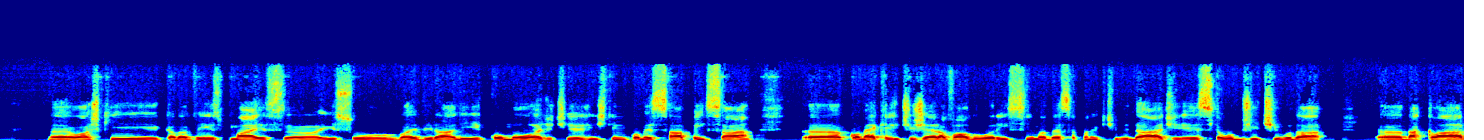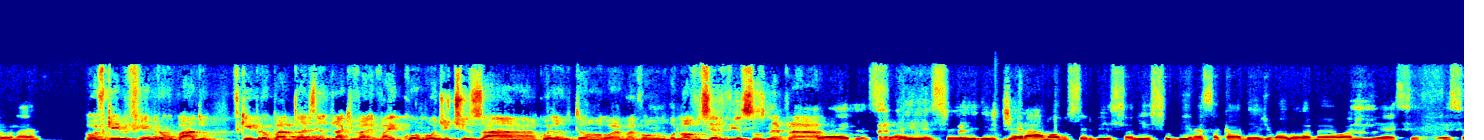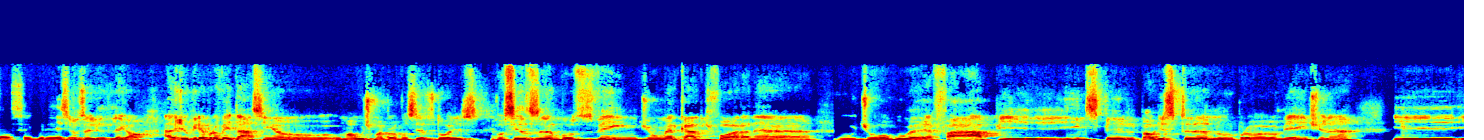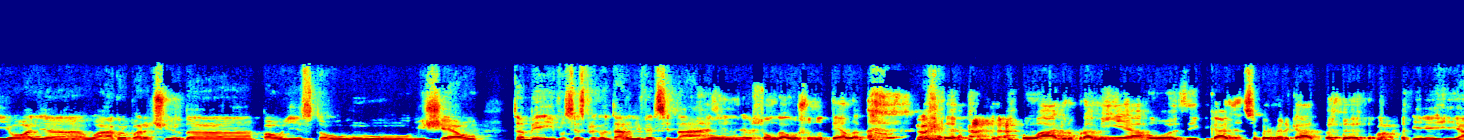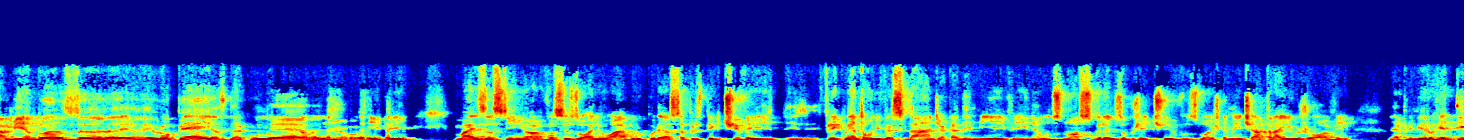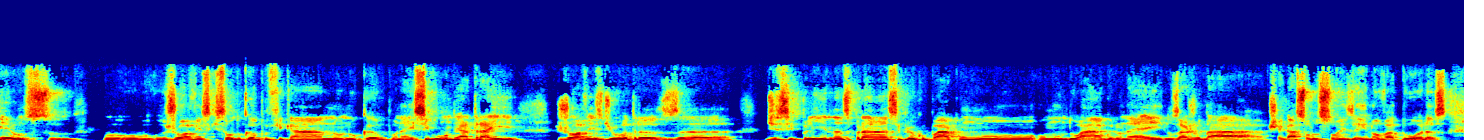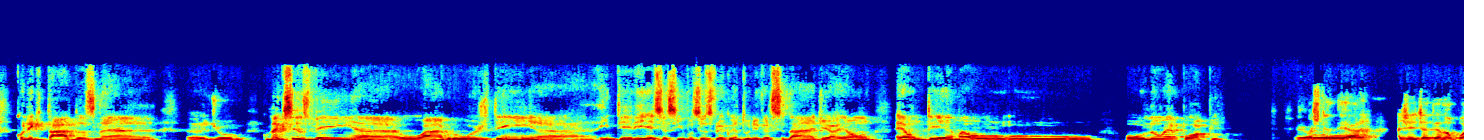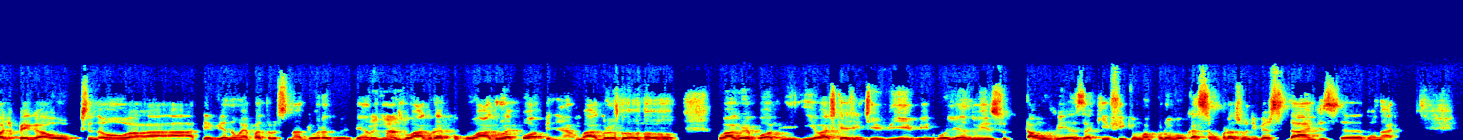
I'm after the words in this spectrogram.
né? eu acho que cada vez mais uh, isso vai virar ali commodity, a gente tem que começar a pensar Uh, como é que a gente gera valor em cima dessa conectividade. Esse é o objetivo da, uh, da Claro, né? Oh, fiquei, fiquei preocupado, fiquei preocupado, tá é. dizendo já que vai, vai comoditizar a coisa, então agora, mas vão novos serviços, né? Pra, é isso, pra, é isso. Pra... E, e, gerar novos serviços ali subir nessa cadeia de valor, né? Eu acho hum. que esse, esse é o segredo. Esse é o segredo, legal. Ah, eu queria aproveitar, assim, uma última para vocês dois. Vocês ambos vêm de um mercado de fora, né? O Diogo é FAAP, INSPER, paulistano, provavelmente, né? E, e olha o agro a partir da Paulista. O Michel também, vocês frequentaram universidade. Um, eu sou um gaúcho Nutella. o agro para mim é arroz e carne de supermercado. e, e amêndoas uh, europeias, né, com Nutella, é. enfim. Mas assim, ó, vocês olham o agro por essa perspectiva e, e frequentam a universidade, a academia e vem. Né? Um dos nossos grandes objetivos, logicamente, é atrair o jovem né? Primeiro, reter os, os jovens que são do campo e ficar no, no, campo. Né? E segundo, é atrair jovens de outras uh, disciplinas para se preocupar com o, o, mundo agro né? e nos ajudar a chegar a soluções aí, inovadoras, conectadas, né, uh, Diogo? Como é que vocês veem uh, o agro hoje? Tem interesse? assim? Vocês frequentam a universidade? É, é, um, é um tema ou, ou, ou não é pop? Eu... Acho que até a, a, gente até não pode pegar o, senão a, a TV não é patrocinadora do evento, pois mas é. o agro é o agro é pop, né? O agro o agro é pop e eu acho que a gente vive olhando isso. Talvez aqui fique uma provocação para as universidades, uh, Donário,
